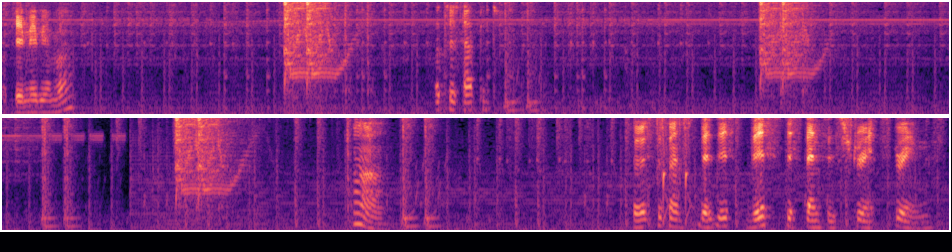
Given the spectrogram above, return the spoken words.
Okay, maybe I'm wrong? What just happened? Huh. So this this this dispenses string, strings.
